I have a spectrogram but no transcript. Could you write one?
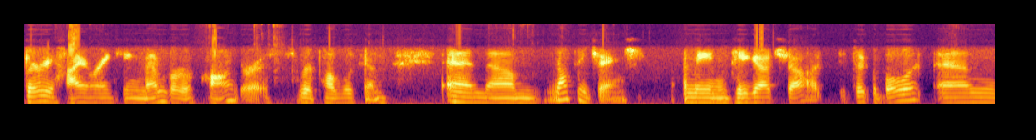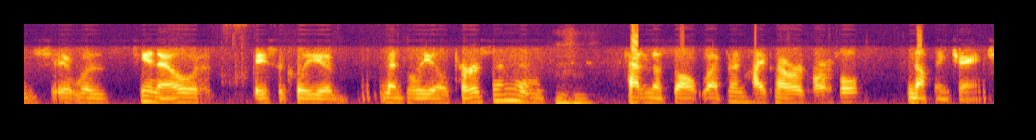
very high-ranking member of Congress, Republican, and um, nothing changed. I mean, he got shot. He took a bullet, and it was, you know, basically a mentally ill person and mm-hmm. had an assault weapon, high-powered rifle. Nothing changed.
